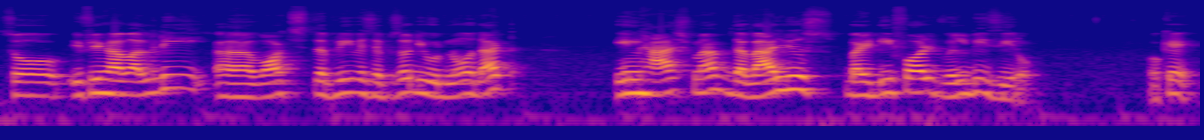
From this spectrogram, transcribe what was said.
So if you have already uh, watched the previous episode, you would know that in hash map the values by default will be 0. Okay,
